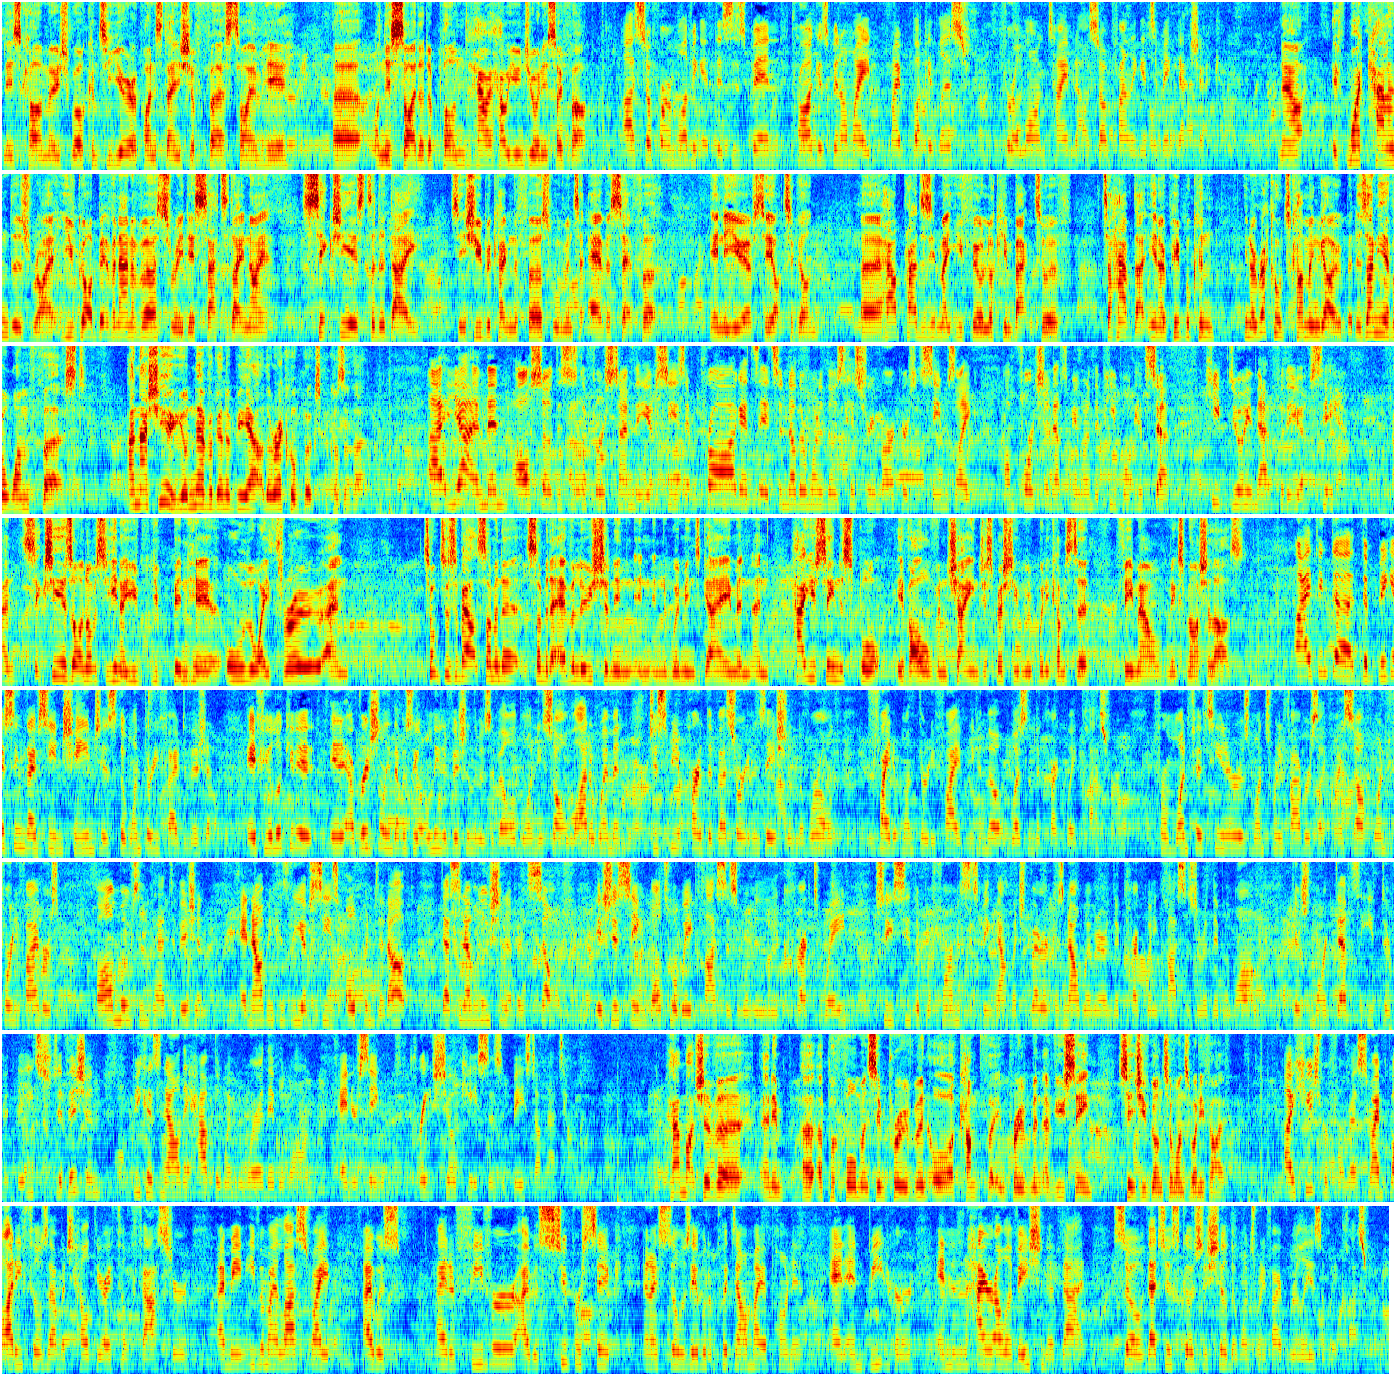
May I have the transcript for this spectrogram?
Liz Carmouche, welcome to Europe. I understand it's your first time here uh, on this side of the pond. How, how, are you enjoying it so far? Uh, so far, I'm loving it. This has been Prague has been on my, my bucket list for a long time now, so I'm finally get to make that check. Now, if my calendar's right, you've got a bit of an anniversary this Saturday night. Six years to the day since you became the first woman to ever set foot in the UFC octagon. Uh, how proud does it make you feel looking back to have to have that? You know, people can, you know, records come and go, but there's only ever one first and that's you. You're never going to be out of the record books because of that. Uh, yeah, and then also this is the first time the UFC is in Prague. It's it's another one of those history markers. It seems like I'm fortunate enough to be one of the people who gets to keep doing that for the UFC. And six years on, obviously, you know you've, you've been here all the way through. And talk to us about some of the some of the evolution in, in, in the women's game and, and how you've seen the sport evolve and change, especially when it comes to female mixed martial arts. I think the the biggest thing that I've seen change is the 135 division. If you look at it, it, originally that was the only division that was available, and you saw a lot of women just to be a part of the best organization in the world fight at 135, even though it wasn't the correct weight class for them. From 115ers, 125ers like myself, 145ers, all moved into that division, and now because the UFC has opened it up, that's an evolution of itself. It's just seeing multiple weight classes and women in the correct weight, so you see the performances being that much better because now women are in the correct weight classes where they belong. There's more depth to each division because now they have the women where they belong, and you're seeing great showcases based on that talent. How much of a, an, a performance improvement or a comfort improvement have you seen since you've gone to 125? a huge performance. My body feels that much healthier. I feel faster. I mean, even my last fight, I was I had a fever, I was super sick, and I still was able to put down my opponent and, and beat her and in a higher elevation at that. So that just goes to show that 125 really is a weight class for me.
